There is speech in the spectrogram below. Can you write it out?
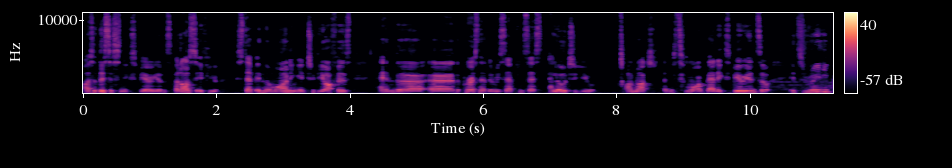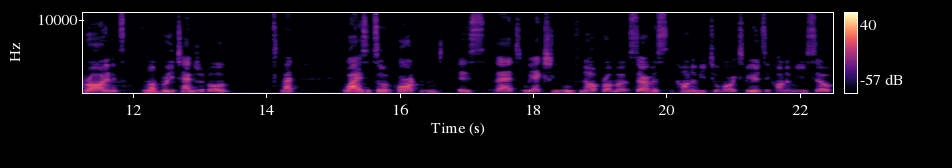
Also, this is an experience. But also, if you step in the morning into the office and the uh, the person at the reception says hello to you, or not, then it's more a bad experience. So it's really broad and it's not really tangible. But why is it so important? Is that we actually move now from a service economy to more experience economy. So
